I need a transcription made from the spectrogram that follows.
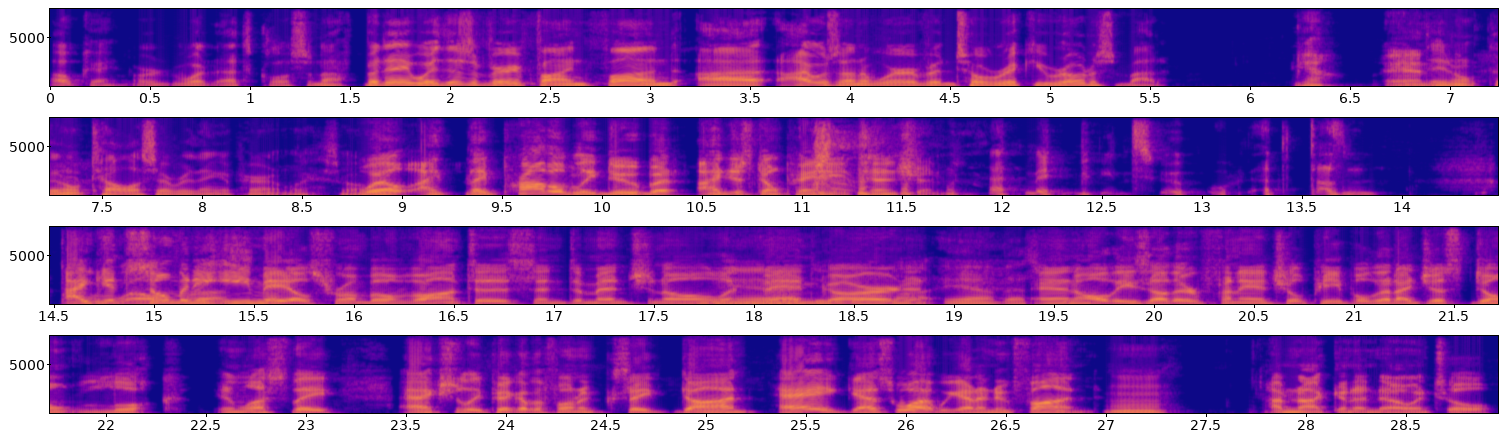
Okay, or what? That's close enough. But anyway, this is a very fine fund. I I was unaware of it until Ricky wrote us about it. Yeah. And They don't they don't tell us everything apparently. So well, I, they probably do, but I just don't pay any attention. that may be too. That doesn't. I get well so many us. emails from Avantis and Dimensional and Yeah, I do get a Vanguard and, yeah, that's and true. all these other financial people that I just don't look unless they actually pick up the phone and say, Don, hey, guess what? We got a new fund. Mm, I'm not going to know until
